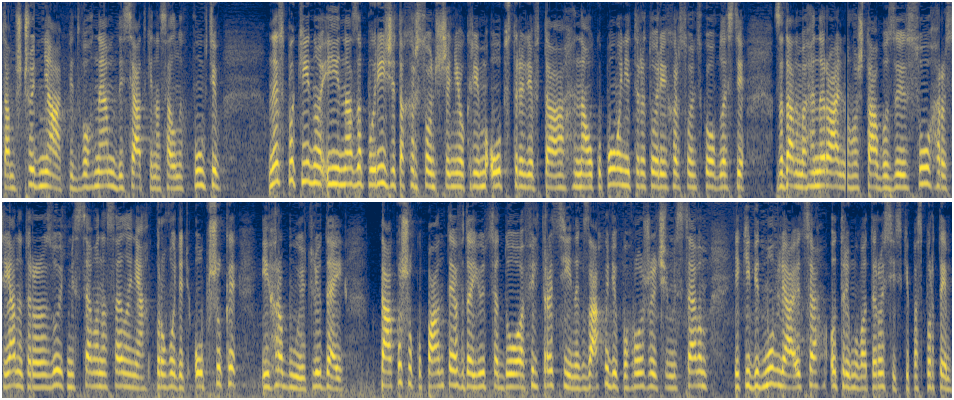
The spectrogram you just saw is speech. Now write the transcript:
Там щодня під вогнем десятки населених пунктів. Неспокійно і на Запоріжжі та Херсонщині, окрім обстрілів та на окупованій території Херсонської області. За даними Генерального штабу ЗСУ, росіяни тероризують місцеве населення, проводять обшуки і грабують людей. Також окупанти вдаються до фільтраційних заходів, погрожуючи місцевим, які відмовляються отримувати російські паспорти.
